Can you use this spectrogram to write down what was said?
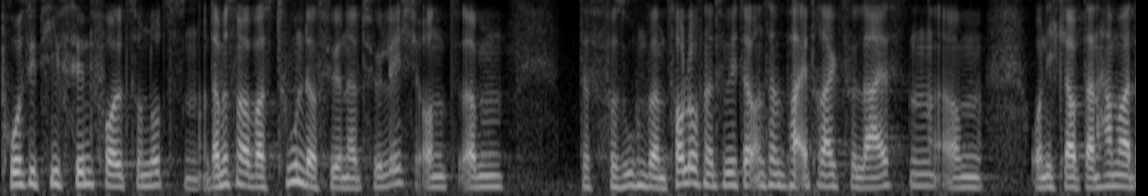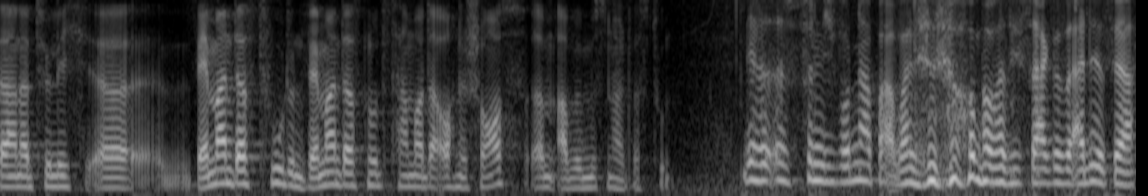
positiv sinnvoll zu nutzen. Und da müssen wir was tun dafür natürlich. Und ähm, das versuchen wir im Zollhof natürlich da unseren Beitrag zu leisten. Ähm, und ich glaube, dann haben wir da natürlich, äh, wenn man das tut und wenn man das nutzt, haben wir da auch eine Chance. Ähm, aber wir müssen halt was tun. Das finde ich wunderbar, weil das ist auch immer, was ich sage. Das eine ist ja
